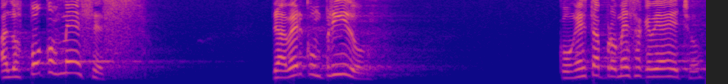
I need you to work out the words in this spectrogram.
A los pocos meses de haber cumplido con esta promesa que había hecho,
